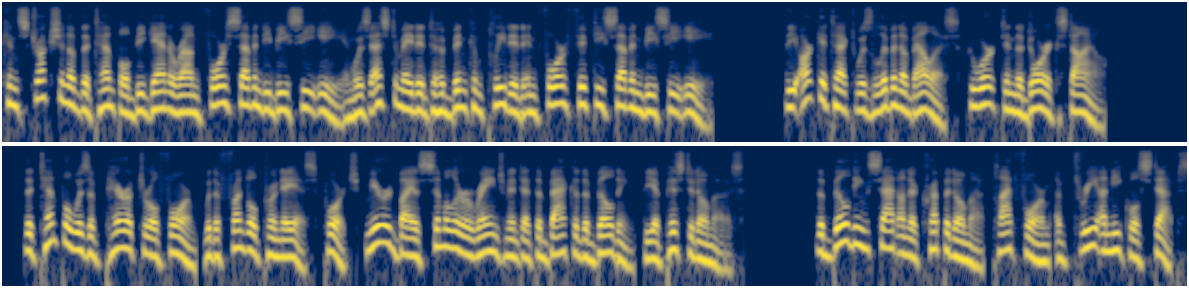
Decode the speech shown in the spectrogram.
Construction of the temple began around 470 BCE and was estimated to have been completed in 457 BCE. The architect was Libon of Elis, who worked in the Doric style. The temple was of peripteral form, with a frontal pronaos porch, mirrored by a similar arrangement at the back of the building, the opisthodomos. The building sat on a crepidoma platform of three unequal steps.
